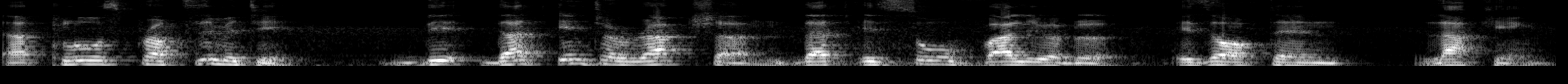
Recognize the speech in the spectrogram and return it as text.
a close proximity, the, that interaction that is so valuable is often lacking.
